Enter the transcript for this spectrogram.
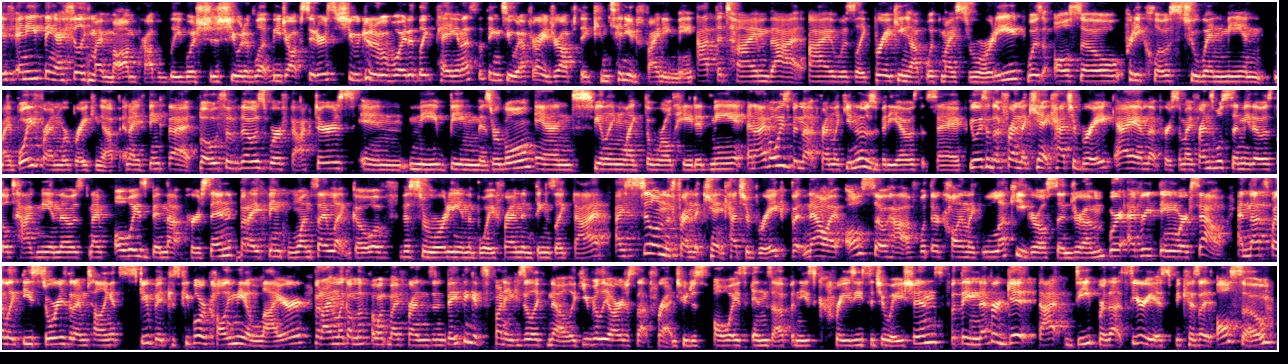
If anything, I feel like my mom probably wishes she would have let me drop sooner so she could have avoided like paying. And that's the thing too. After I dropped, they continued finding me. At the time that I was like breaking up with my sorority was also pretty close to when me and my boyfriend were breaking up. And I think that both of those were factors in me being miserable and feeling like the world hated me. And I've always been that friend, like, you know, those videos that say, you always have that friend that can't catch a break. I am that person. My friends will send me those, they'll tag me in those. And I've always been that person. But I think once I let go of the sorority and the boyfriend and things like that, I still am the friend that can't catch a break. But now I also have what they're calling like lucky girl syndrome, where everything works out. And that's why, like, these stories that I'm telling, it's stupid because people are calling me a liar. But I'm like on the phone with my friends and they think it's funny because they're like, no, like, you really are just that friend who just always ends up in these crazy situations. But they never get that deep or that serious because it also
